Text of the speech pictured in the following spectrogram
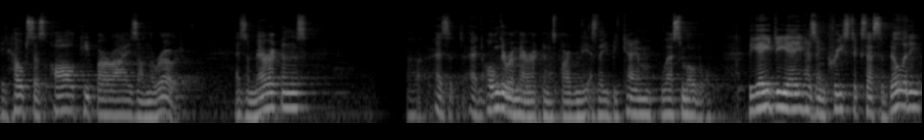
it helps us all keep our eyes on the road. As Americans, uh, as and older Americans, pardon me, as they became less mobile. The ADA has increased accessibility,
